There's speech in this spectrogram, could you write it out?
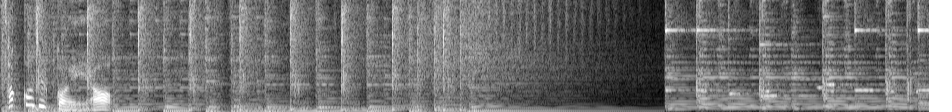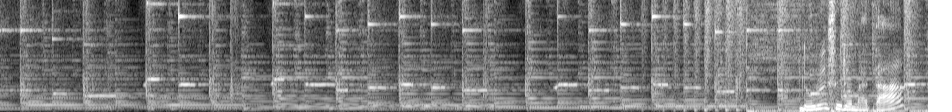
섞어줄 거예요. 노르스름하다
